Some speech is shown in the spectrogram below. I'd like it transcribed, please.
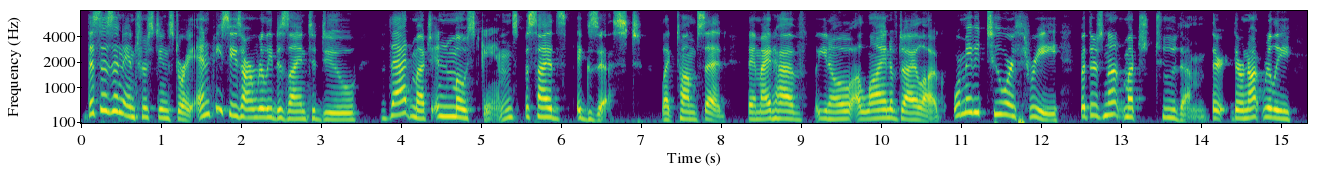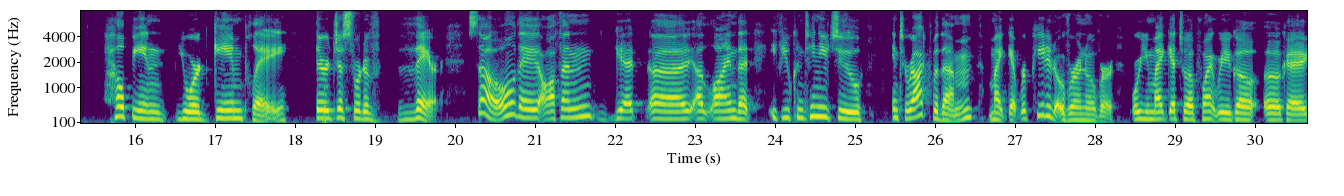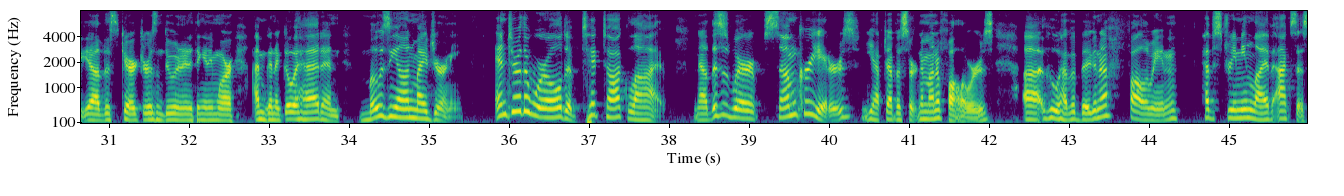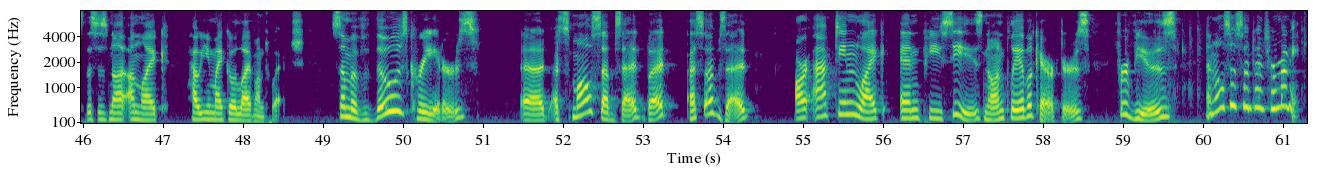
this is an interesting story. NPCs aren't really designed to do that much in most games besides exist. Like Tom said, they might have, you know, a line of dialogue or maybe two or three, but there's not much to them. They're they're not really helping your gameplay. They're just sort of there. So they often get uh, a line that if you continue to interact with them might get repeated over and over or you might get to a point where you go okay yeah this character isn't doing anything anymore i'm going to go ahead and mosey on my journey enter the world of tiktok live now this is where some creators you have to have a certain amount of followers uh, who have a big enough following have streaming live access this is not unlike how you might go live on twitch some of those creators, uh, a small subset, but a subset, are acting like NPCs, non playable characters, for views and also sometimes for money.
